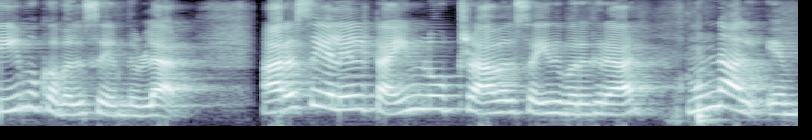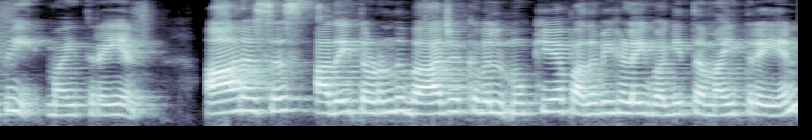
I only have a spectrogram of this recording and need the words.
திமுகவில் சேர்ந்துள்ளார். அரசியலில் டைம் லூப் டிராவல் செய்து வருகிறார் முன்னாள் எம்பி மைத்ரேயன். ஆர்எஸ்எஸ் அதைத் தொடர்ந்து பாஜகவில் முக்கிய பதவிகளை வகித்த மைத்ரேயன்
